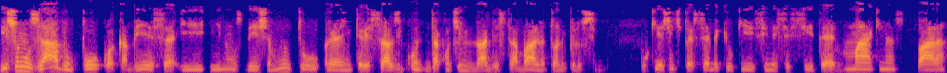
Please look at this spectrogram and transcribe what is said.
Isso nos abre um pouco a cabeça e, e nos deixa muito é, interessados em dar continuidade a esse trabalho, Antônio, pelo seguinte. O que a gente percebe é que o que se necessita é máquinas para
